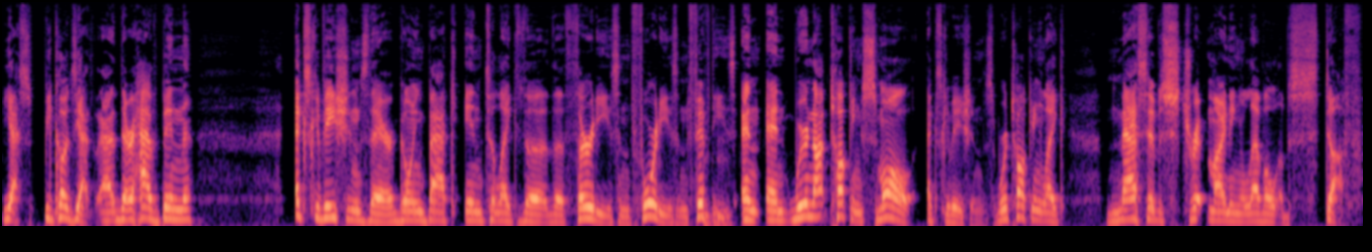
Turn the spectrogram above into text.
Yes, because yeah, uh, there have been excavations there going back into like the the 30s and 40s and 50s and and we're not talking small excavations. We're talking like massive strip mining level of stuff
